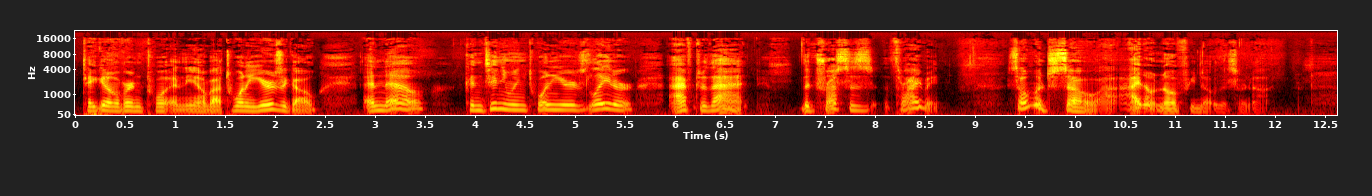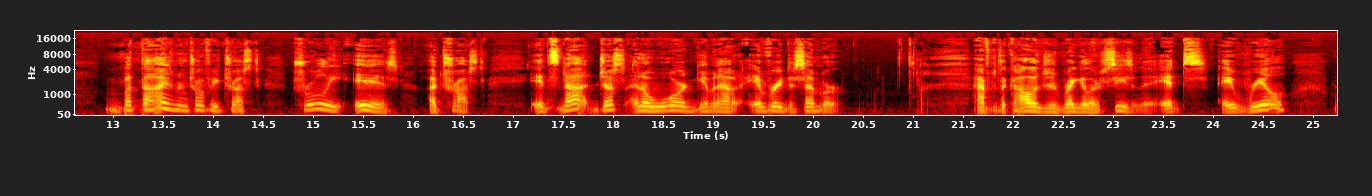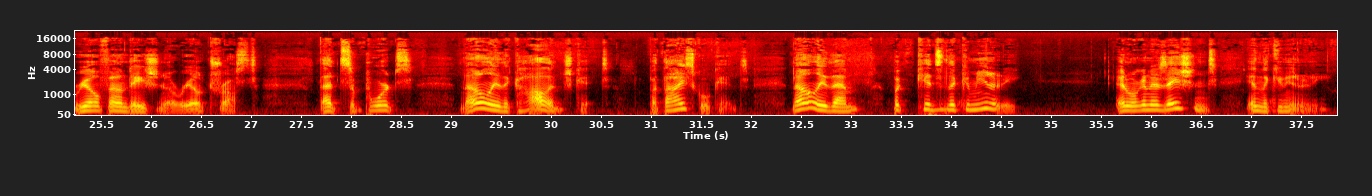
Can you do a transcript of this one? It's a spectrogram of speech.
taken over in you know about 20 years ago, and now continuing 20 years later after that, the trust is thriving. So much so, I don't know if you know this or not, but the Heisman Trophy Trust truly is a trust. It's not just an award given out every December after the college's regular season. It's a real, real foundation, a real trust that supports not only the college kids, but the high school kids. Not only them, but kids in the community and organizations in the community.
